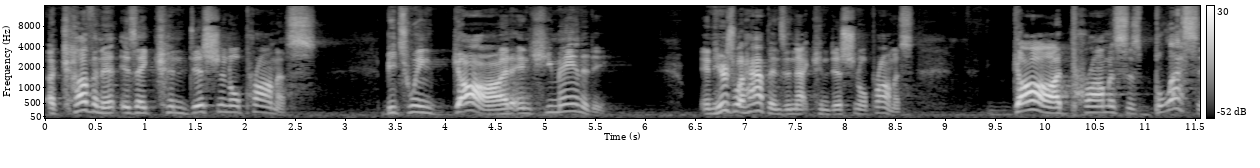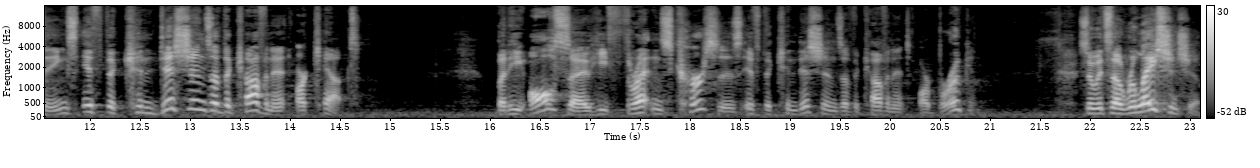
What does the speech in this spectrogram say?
A covenant is a conditional promise between God and humanity. And here's what happens in that conditional promise. God promises blessings if the conditions of the covenant are kept. But he also he threatens curses if the conditions of the covenant are broken. So it's a relationship.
